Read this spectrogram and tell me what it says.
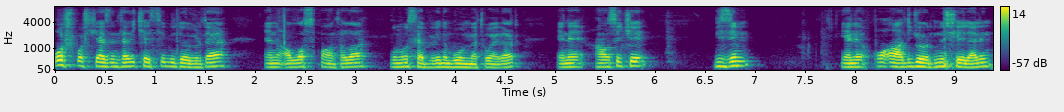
boş-boş gəzintilərdə keçirdiyi bir dövrdə, yəni Allah Subhanahu taala bunun səbəbi ilə bu ümməti oyadar. Yəni hansı ki bizim yəni o adi gördüyümüz şeylərin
